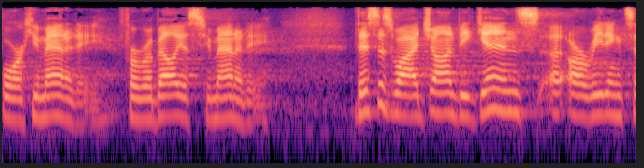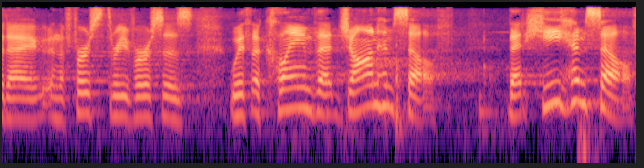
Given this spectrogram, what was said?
for humanity, for rebellious humanity. This is why John begins uh, our reading today in the first three verses with a claim that John himself, that he himself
